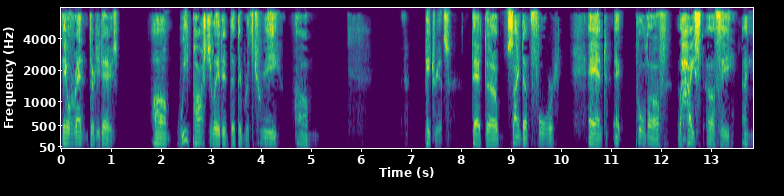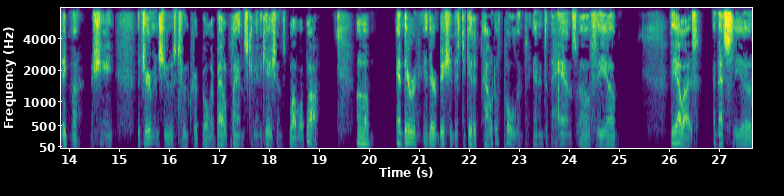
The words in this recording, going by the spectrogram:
They overran it in 30 days. Um, we postulated that there were three um, patriots that uh, signed up for and pulled off the heist of the Enigma machine the Germans used to encrypt all their battle plans, communications, blah, blah, blah. Um, and their and their ambition is to get it out of Poland and into the hands of the uh, the Allies, and that's the, uh,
